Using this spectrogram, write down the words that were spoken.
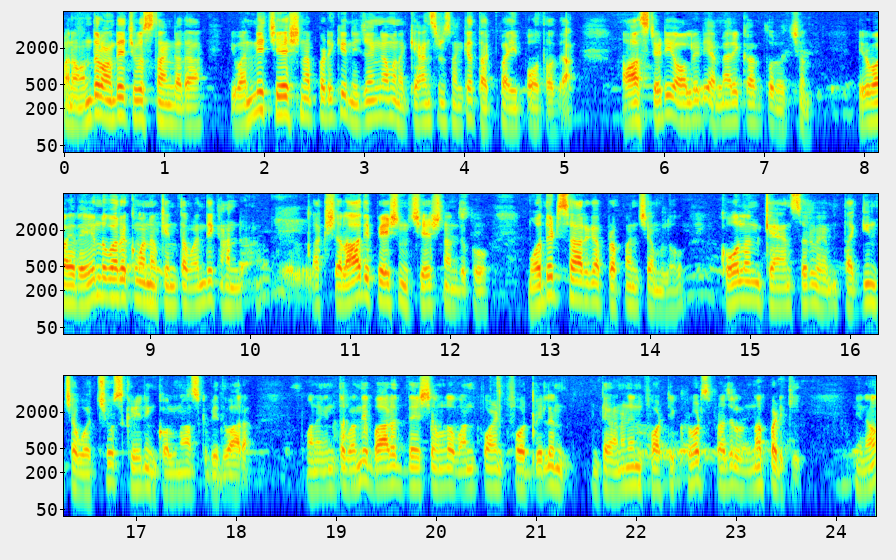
మనం అందరం అదే చూస్తాం కదా ఇవన్నీ చేసినప్పటికీ నిజంగా మన క్యాన్సర్ సంఖ్య తక్కువ అయిపోతుందా ఆ స్టడీ ఆల్రెడీ అమెరికాతో వచ్చింది. ఇరవై ఐదేళ్ళ వరకు మనకి ఇంతమందికి హండ్రె లక్షలాది పేషెంట్స్ చేసినందుకు మొదటిసారిగా ప్రపంచంలో కోలన్ క్యాన్సర్ మేము తగ్గించవచ్చు స్క్రీనింగ్ కోలనాస్కపీ ద్వారా. మనం ఇంతమంది భారతదేశంలో వన్ పాయింట్ ఫోర్ బిలియన్ అంటే హండ్రెడ్ అండ్ ఫార్టీ క్రోర్స్ ప్రజలు ఉన్నప్పటికీ యూనో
